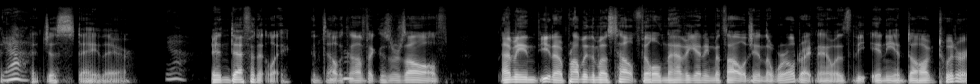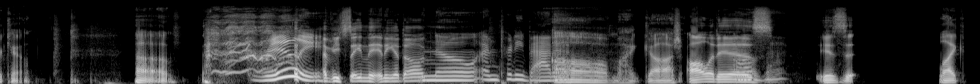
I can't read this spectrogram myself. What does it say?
Yeah. and just stay there Yeah. indefinitely until Mhm. the conflict is resolved. I mean, you know, probably the most helpful navigating mythology in the world right now is the Ennea Dog Twitter account. Uh, Really? have you seen the Ennea Dog? no, I'm pretty bad at it. Oh my gosh! All it is all is like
